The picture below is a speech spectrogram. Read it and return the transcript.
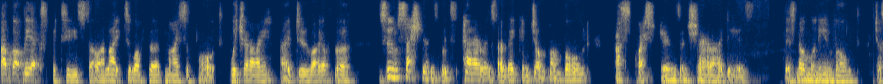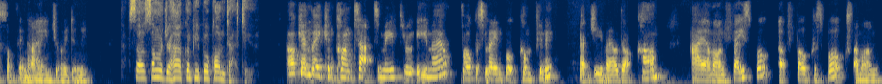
I've got the expertise, so I like to offer my support, which I, I do. I offer Zoom sessions with parents and they can jump on board, ask questions and share ideas. There's no money involved, just something that I enjoy doing. So, Sandra, how can people contact you? Okay, they can contact me through email, Focus Lane Book Company at gmail.com. I am on Facebook at Focus Books. I'm on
